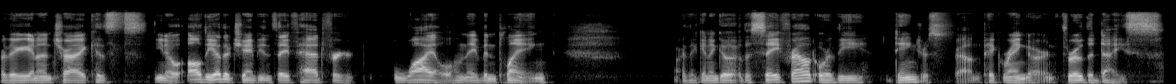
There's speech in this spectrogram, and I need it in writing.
Are they going to try? Because you know all the other champions they've had for a while and they've been playing. Are they going to go the safe route or the dangerous route and pick Rengar and throw the dice?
